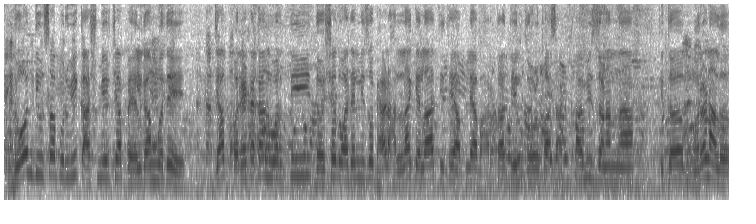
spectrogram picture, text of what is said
दोन दिवसापूर्वी काश्मीरच्या पहलगाममध्ये ज्या पर्यटकांवरती दहशतवाद्यांनी जो भ्याड हल्ला केला तिथे आपल्या भारतातील जवळपास अठ्ठावीस जणांना तिथं मरण आलं.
